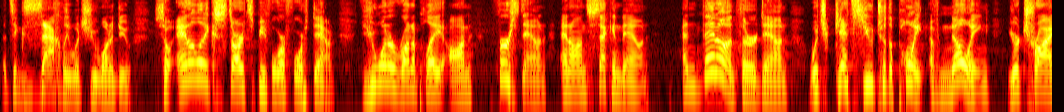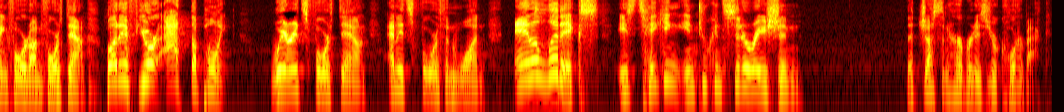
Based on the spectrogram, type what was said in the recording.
That's exactly what you want to do. So analytics starts before fourth down. You want to run a play on first down and on second down and then on third down, which gets you to the point of knowing you're trying for it on fourth down. But if you're at the point where it's fourth down and it's fourth and one, analytics is taking into consideration that Justin Herbert is your quarterback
